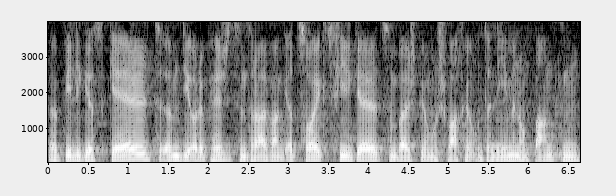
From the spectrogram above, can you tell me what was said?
billiges Geld. Ähm, die Europäische Zentralbank erzeugt viel Geld, zum Beispiel um schwache Unternehmen und Banken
